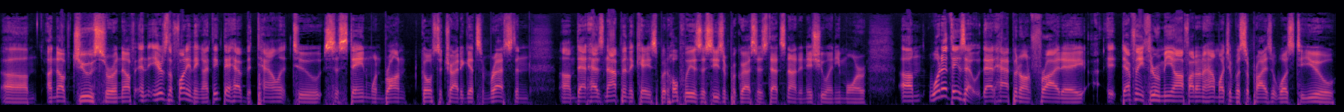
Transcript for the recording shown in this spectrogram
um, enough juice or enough. And here's the funny thing: I think they have the talent to sustain when Bron goes to try to get some rest, and um, that has not been the case. But hopefully, as the season progresses, that's not an issue anymore. Um, one of the things that that happened on Friday, it definitely threw me off. I don't know how much of a surprise it was to you.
